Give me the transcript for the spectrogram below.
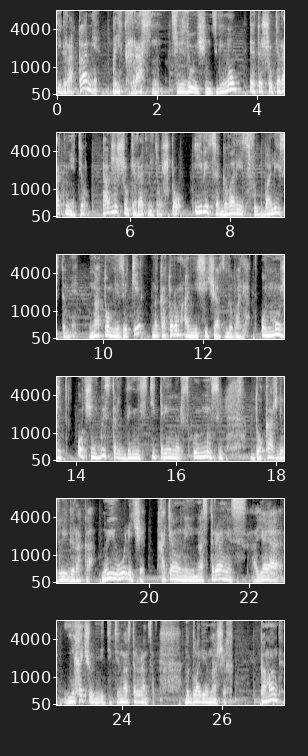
игроками, прекрасным связующим звеном, это Шукер отметил. Также Шукер отметил, что Ивица говорит с футболистами на том языке, на котором они сейчас говорят. Он может очень быстро донести тренерскую мысль до каждого игрока. Ну и Олича, хотя он и иностранец, а я не хочу видеть иностранцев во главе наших команд,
